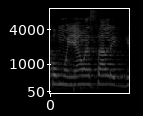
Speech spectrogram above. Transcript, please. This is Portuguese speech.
comunhão, essa alegria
